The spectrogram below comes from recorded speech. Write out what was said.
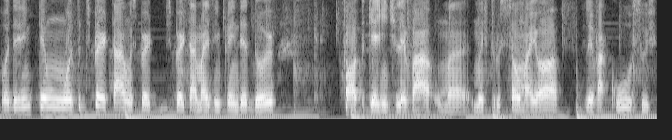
poderem ter um outro despertar, um despertar mais empreendedor. Falta que a gente levar uma, uma instrução maior, levar cursos,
